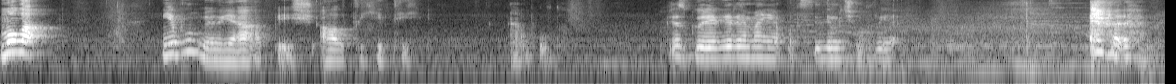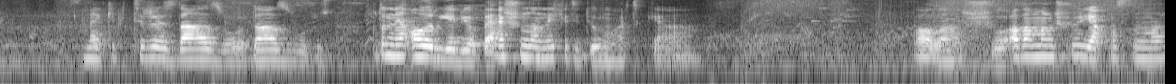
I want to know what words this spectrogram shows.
Mola! Niye bulmuyor ya? 5, 6, 7. Ha buldu. Biraz görevleri hemen yapmak istediğim için buraya. Belki bitiririz daha hızlı olur, daha hızlı vururuz. Bu da ne ağır geliyor. Ben şundan nefret ediyorum artık ya. Vallahi şu adamların şu yapmasından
